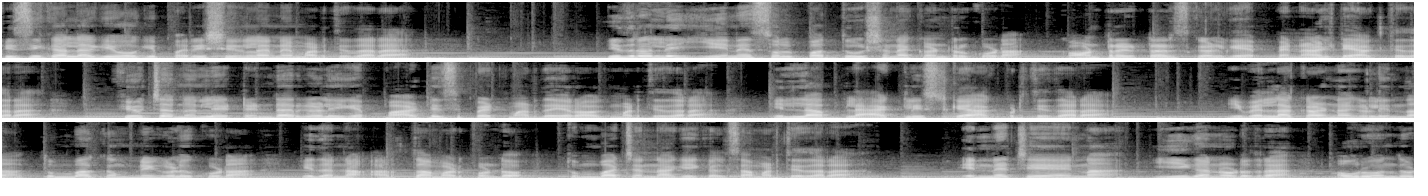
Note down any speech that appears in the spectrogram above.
ಫಿಸಿಕಲ್ ಆಗಿ ಹೋಗಿ ಪರಿಶೀಲನೆ ಮಾಡ್ತಿದ್ದಾರೆ. ಇದರಲ್ಲಿ ಏನೇ ಸ್ವಲ್ಪ ದೂಷಣೆ ಕಂಡರೂ ಕೂಡ ಕಾಂಟ್ರಾಕ್ಟರ್ಸ್ಗಳಿಗೆ ಪೆನಾಲ್ಟಿ ಆಗ್ತಿದ್ದಾರೆ ಫ್ಯೂಚರ್ನಲ್ಲಿ ಟೆಂಡರ್ಗಳಿಗೆ ಪಾರ್ಟಿಸಿಪೇಟ್ ಮಾಡದೇ ಇರೋ ಹಾಗೆ ಮಾಡ್ತಿದ್ದಾರೆ ಇಲ್ಲ, ಬ್ಲ್ಯಾಕ್ ಲಿಸ್ಟ್ಗೆ ಹಾಕ್ಬಿಡ್ತಿದ್ದಾರೆ ಇವೆಲ್ಲ ಕಾರಣಗಳಿಂದ ತುಂಬ ಕಂಪ್ನಿಗಳು ಕೂಡ ಇದನ್ನು ಅರ್ಥ ಮಾಡಿಕೊಂಡು ತುಂಬ ಚೆನ್ನಾಗಿ ಕೆಲಸ ಮಾಡ್ತಿದ್ದಾರೆ ಎನ್ ಎಚ್ ಎನ ಈಗ ನೋಡಿದ್ರೆ ಅವರು ಒಂದು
